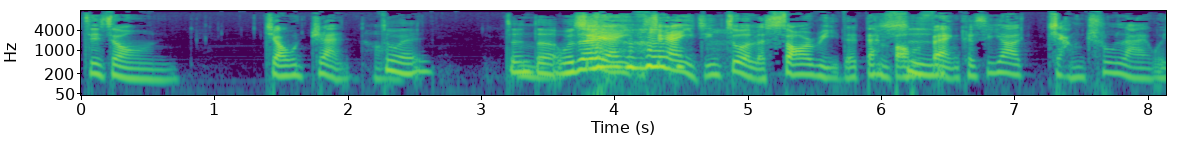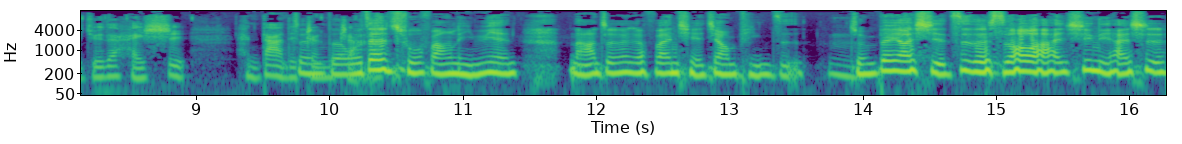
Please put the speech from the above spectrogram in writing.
这种交战？对，真的。嗯、我在虽然虽然已经做了 sorry 的 蛋包饭，可是要讲出来，我觉得还是很大的挣扎。我在厨房里面拿着那个番茄酱瓶子，嗯、准备要写字的时候，还心里还是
